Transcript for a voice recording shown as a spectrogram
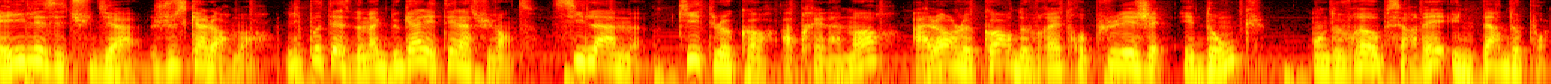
et il les étudia jusqu'à leur mort. L'hypothèse de McDougall était la suivante. Si l'âme quitte le corps après la mort, alors le corps devrait être plus léger, et donc, on devrait observer une perte de poids.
